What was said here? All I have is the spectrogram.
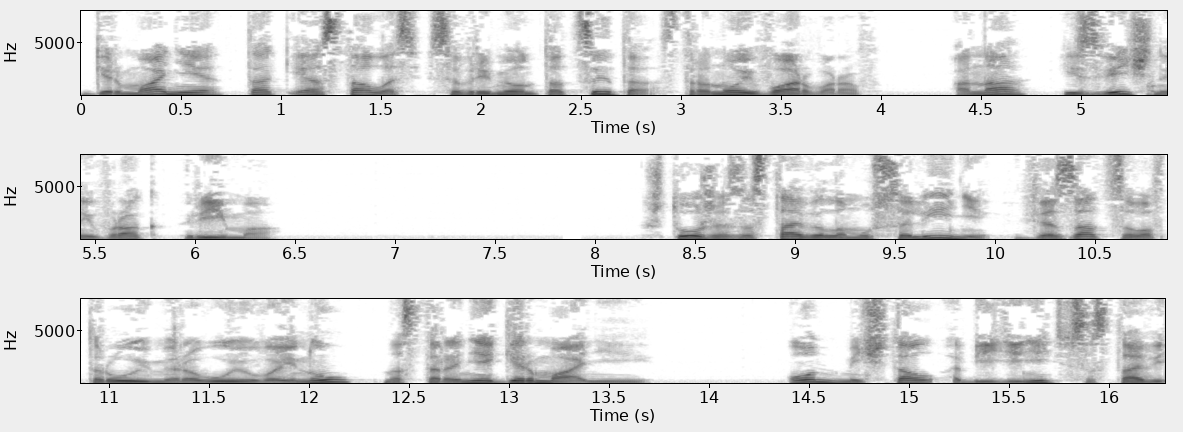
Германия так и осталась со времен Тацита страной варваров. Она – извечный враг Рима. Что же заставило Муссолини ввязаться во Вторую мировую войну на стороне Германии? Он мечтал объединить в составе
